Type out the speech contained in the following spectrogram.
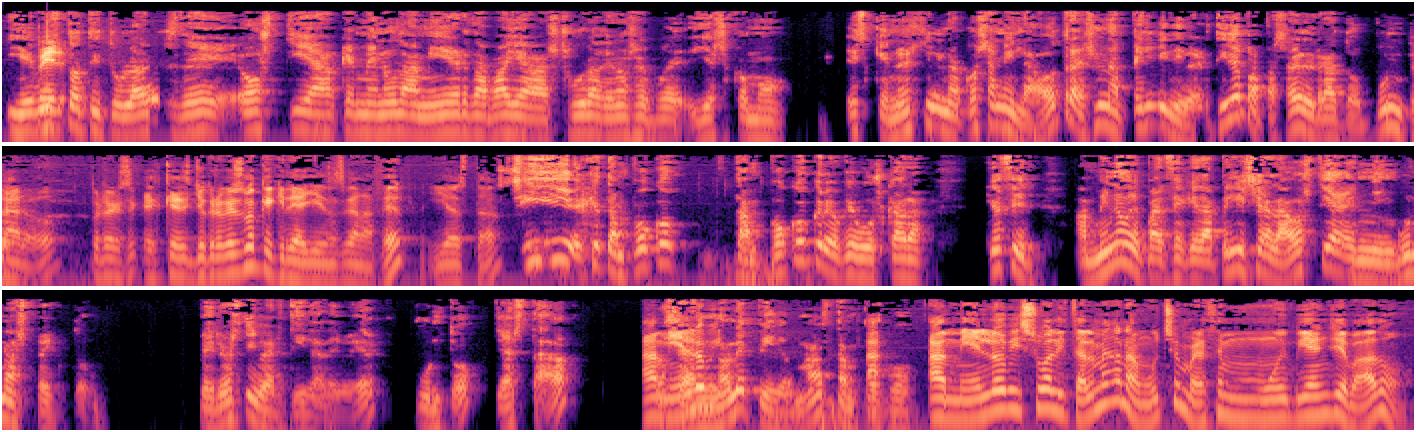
y he Pero- visto titulares de hostia, qué menuda mierda, vaya basura, que no se puede. Y es como, es que no es ni una cosa ni la otra, es una peli divertida para pasar el rato, punto. Claro, pero es, es que yo creo que es lo que quería James Gunn hacer, y ya está. Sí, es que tampoco, tampoco creo que buscara. Quiero decir, a mí no me parece que la peli sea la hostia en ningún aspecto. Pero es divertida de ver, punto, ya está. A O mí sea, lo no le pido más tampoco. a mí en lo visual y tal me gana mucho, me parece muy bien llevado.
